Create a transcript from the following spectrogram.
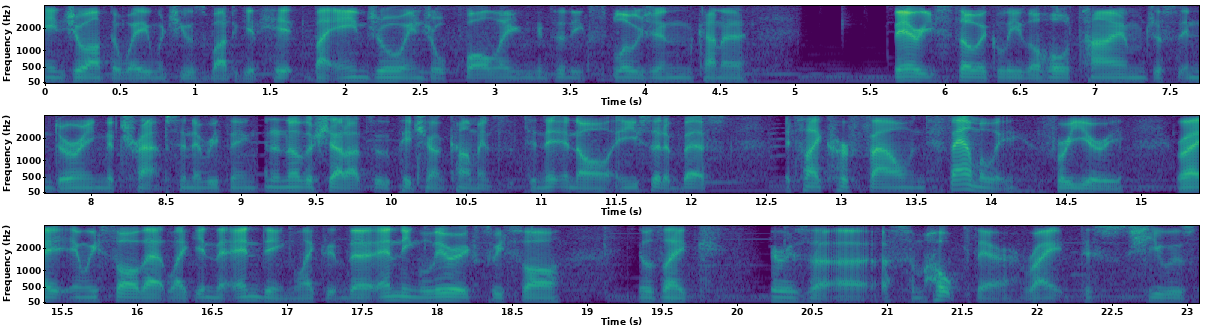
Angel out the way when she was about to get hit by Angel. Angel falling into the explosion, kind of very stoically the whole time, just enduring the traps and everything. And another shout out to the Patreon comments to Knit and all, and you said it best. It's like her found family for Yuri right? And we saw that like in the ending, like the ending lyrics we saw, it was like there was a, a some hope there, right? This she was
